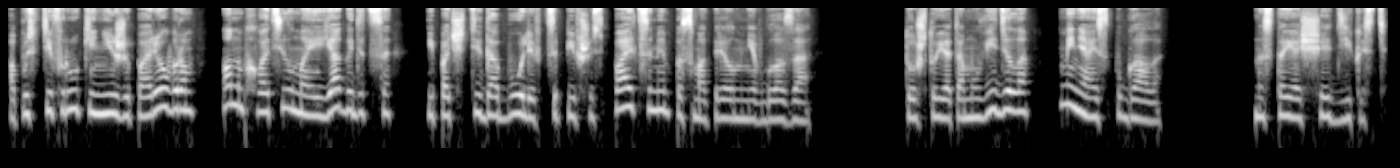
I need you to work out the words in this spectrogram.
Опустив руки ниже по ребрам, он обхватил мои ягодицы и, почти до боли вцепившись пальцами, посмотрел мне в глаза. То, что я там увидела, меня испугало. Настоящая дикость.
